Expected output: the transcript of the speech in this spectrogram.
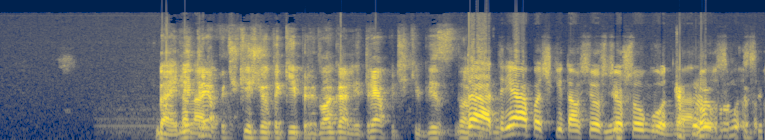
да, или канале. тряпочки еще такие предлагали, тряпочки без... Да, тряпочки, там все, все что угодно. Ну, смысл,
